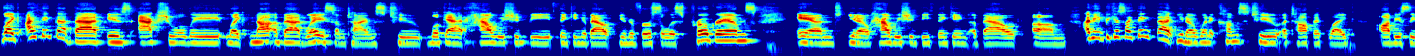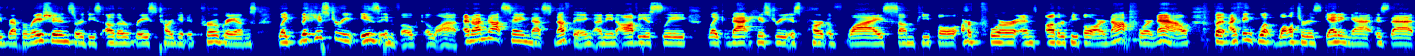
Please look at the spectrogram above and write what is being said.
like i think that that is actually like not a bad way sometimes to look at how we should be thinking about universalist programs and you know how we should be thinking about um i mean because i think that you know when it comes to a topic like obviously reparations or these other race targeted programs like the history is invoked a lot. And i'm not saying that's nothing. I mean obviously like that history is part of why some people are poor and other people are not poor now. But i think what walter is getting at is that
